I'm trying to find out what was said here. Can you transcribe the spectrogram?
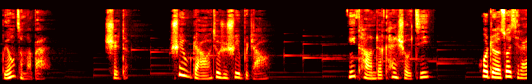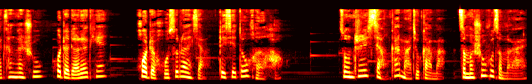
不用怎么办？是的，睡不着就是睡不着。你躺着看手机，或者坐起来看看书，或者聊聊天，或者胡思乱想，这些都很好。总之，想干嘛就干嘛，怎么舒服怎么来，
